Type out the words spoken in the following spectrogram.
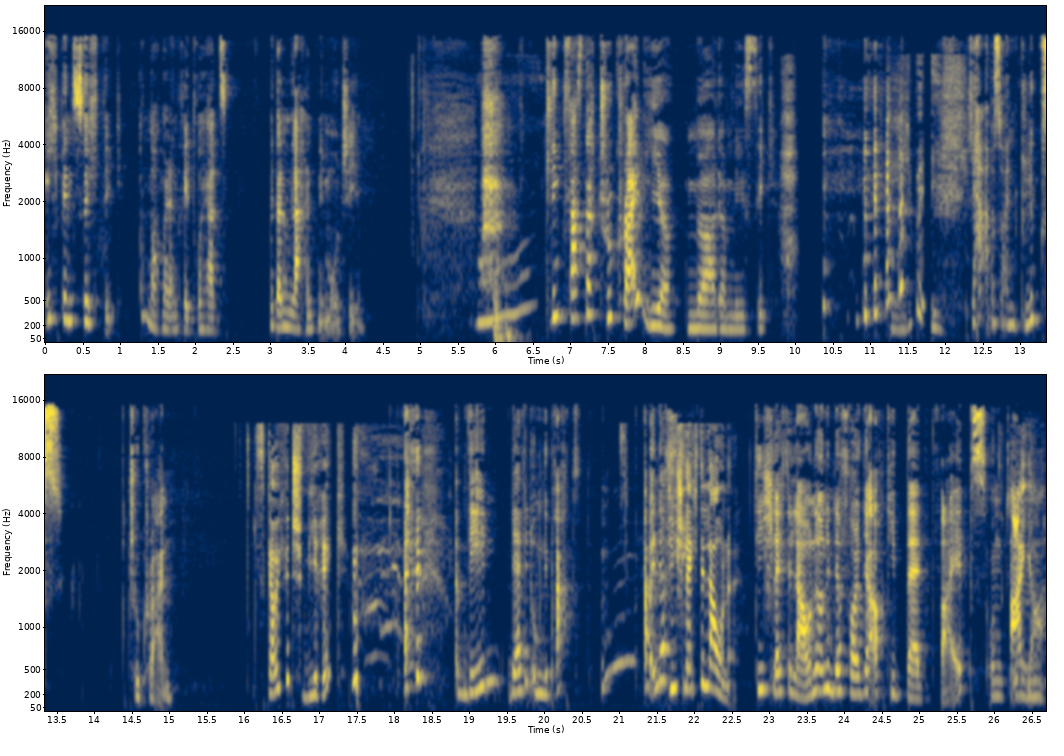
Ich bin süchtig. Und nochmal ein Retroherz. Mit einem lachenden Emoji. Klingt fast nach True Crime hier. Mördermäßig. Liebe ich. Ja, aber so ein Glücks True Crime. Das glaube ich wird schwierig. Wen, wer wird umgebracht? Hm, aber in der die schlechte Laune. Die schlechte Laune und in der Folge auch die Bad Vibes und ah, ja.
